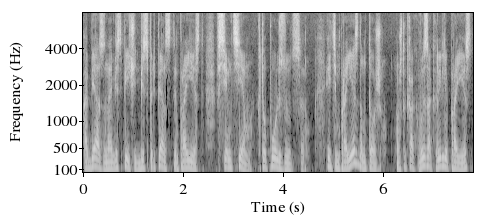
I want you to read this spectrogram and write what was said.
обязаны обеспечить беспрепятственный проезд всем тем, кто пользуется этим проездом тоже. Потому что как? Вы закрыли проезд,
